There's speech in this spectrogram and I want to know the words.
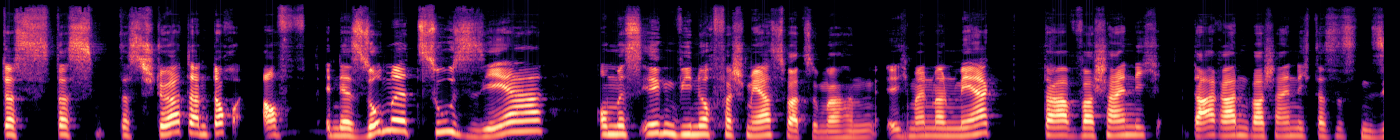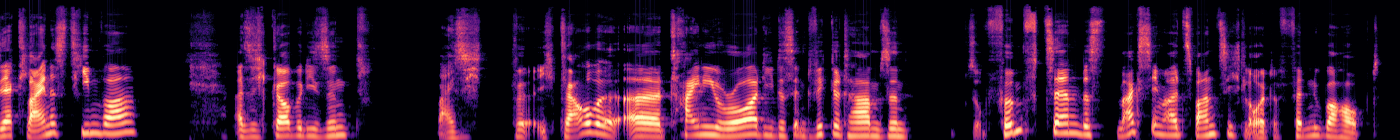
das, das, das stört dann doch auf, in der Summe zu sehr, um es irgendwie noch verschmerzbar zu machen. Ich meine, man merkt da wahrscheinlich daran wahrscheinlich, dass es ein sehr kleines Team war. Also ich glaube, die sind weiß ich, ich glaube, äh, Tiny Roar, die das entwickelt haben, sind so 15 bis maximal 20 Leute, wenn überhaupt.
